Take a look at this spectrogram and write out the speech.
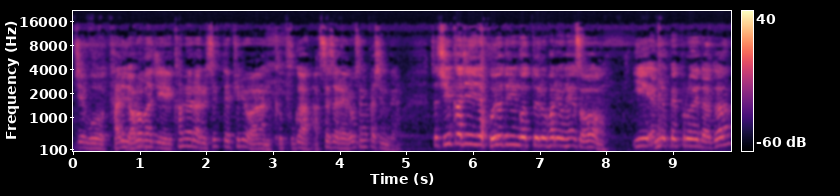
이제 뭐 다른 여러 가지 카메라를 쓸 때 필요한 그 부가 액세서리로 생각하시면 돼요. 그래서 지금까지 이제 보여드린 것들을 활용해서 이 M600 프로에다가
